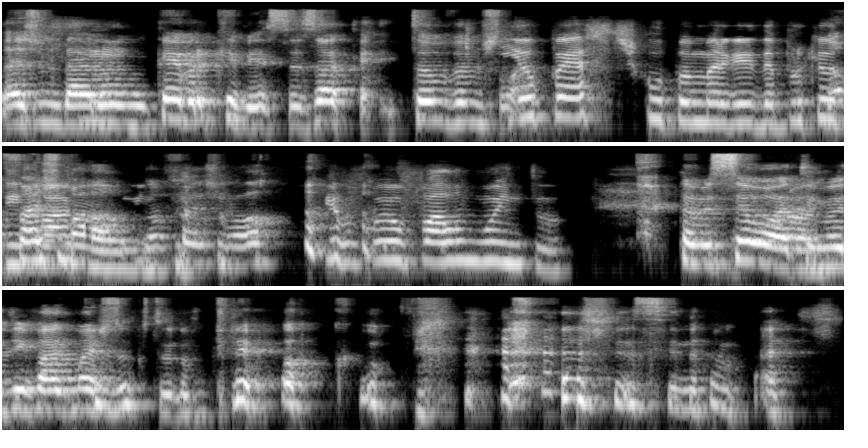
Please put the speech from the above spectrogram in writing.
vais-me dar um quebra-cabeças. Ok, então vamos lá. eu peço desculpa, Margarida, porque eu Não faz divago mal, não muito. faz mal. Eu, eu falo muito. Mas isso é ótimo, eu divago mais do que tu, não te preocupes. Ainda mais.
